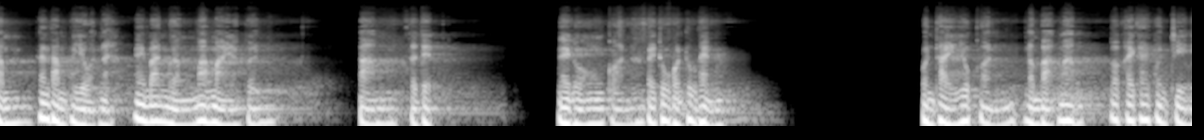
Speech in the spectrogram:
ทำท่านทำประโยชน์นะ ให้บ้านเมืองมากมายเหลือเกิน ตามเสด็จ ในหลวงองค์ก่อนนะไปทุกคนทุกแห่ง คนไทยยุคก่อนลำบากมาก ก็คล้ายๆคนจีน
